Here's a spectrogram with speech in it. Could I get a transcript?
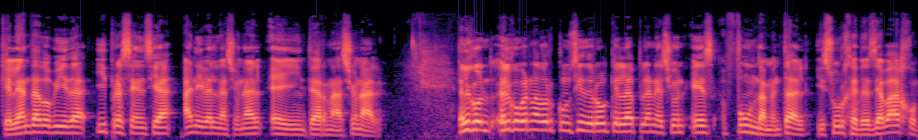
que le han dado vida y presencia a nivel nacional e internacional. El, gobernador consideró que la planeación es fundamental y surge desde abajo,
